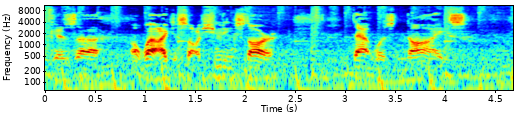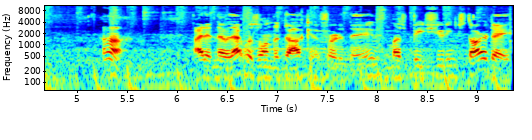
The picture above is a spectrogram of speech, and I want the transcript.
Because, uh, oh wow, I just saw a shooting star. That was nice. Huh. I didn't know that was on the docket for today. It must be Shooting Star Day.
